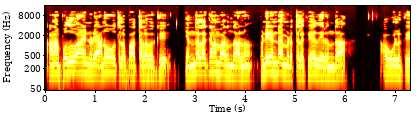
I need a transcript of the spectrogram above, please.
ஆனால் பொதுவாக என்னுடைய அனுபவத்தில் பார்த்த அளவுக்கு எந்த லக்கணமாக இருந்தாலும் பன்னிரெண்டாம் இடத்துல கேது இருந்தால் அவங்களுக்கு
